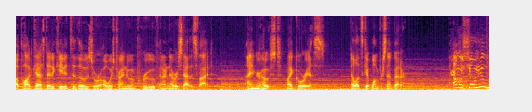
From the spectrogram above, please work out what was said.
a podcast dedicated to those who are always trying to improve and are never satisfied. I am your host, Mike Gorius. Now let's get 1% better. I'm gonna show you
